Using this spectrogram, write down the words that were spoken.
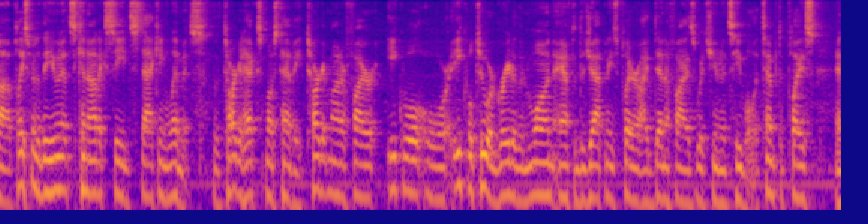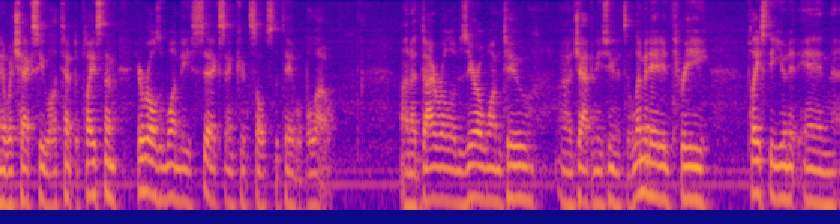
Uh, placement of the units cannot exceed stacking limits. The target hex must have a target modifier equal or equal to or greater than 1 after the Japanese player identifies which units he will attempt to place and in which hex he will attempt to place them. He rolls a 1d6 and consults the table below. On a die roll of 0, 1, 2, uh, Japanese units eliminated. 3, place the unit in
